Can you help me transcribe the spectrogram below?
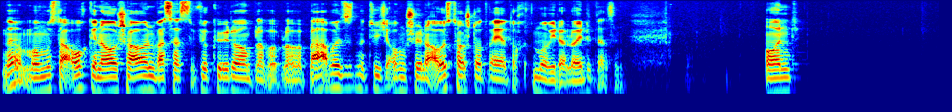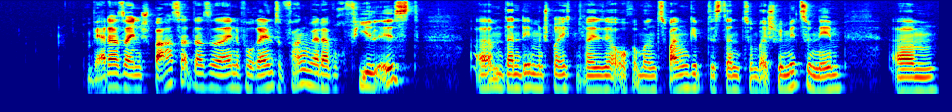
ne, man muss da auch genau schauen, was hast du für Köder und bla bla bla bla. Aber es ist natürlich auch ein schöner Austausch dort, weil ja doch immer wieder Leute da sind. Und wer da seinen Spaß hat, dass er seine Forellen zu fangen, wer da auch viel isst, ähm, dann dementsprechend, weil es ja auch immer einen Zwang gibt, es dann zum Beispiel mitzunehmen, ähm,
